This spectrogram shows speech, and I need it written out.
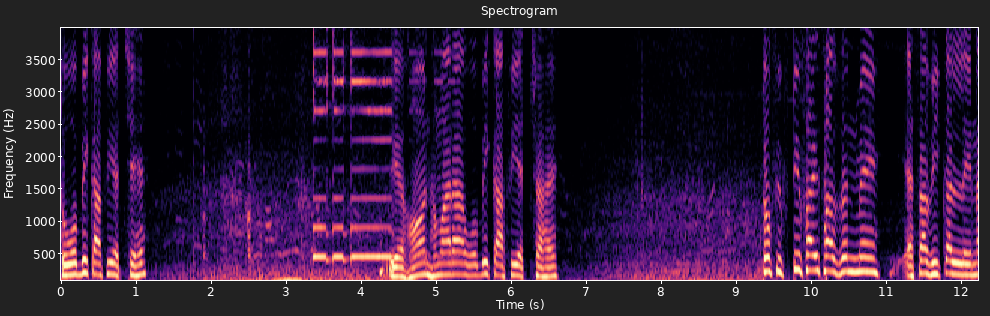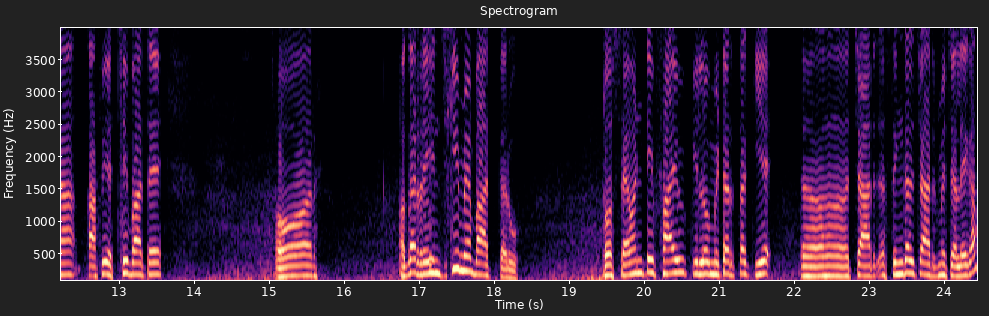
तो वो भी काफ़ी अच्छे है। ये हॉर्न हमारा, वो भी काफ़ी अच्छा है। तो 55,000 में ऐसा व्हीकल लेना काफ़ी अच्छी बात है। और अगर रेंज की मैं बात करूँ तो 75 किलोमीटर तक ये चार्ज सिंगल चार्ज में चलेगा।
